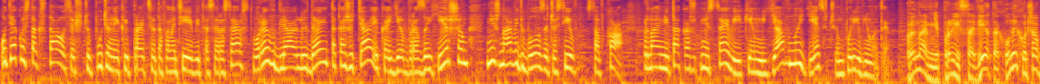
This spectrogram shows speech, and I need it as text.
От якось так сталося, що Путін, який преться та фанатіє від СРСР, створив для людей таке життя, яке є в рази гіршим, ніж навіть було за часів Савка. Принаймні так кажуть місцеві, яким явно є з чим порівнювати. Принаймні при совєтах у них хоча б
